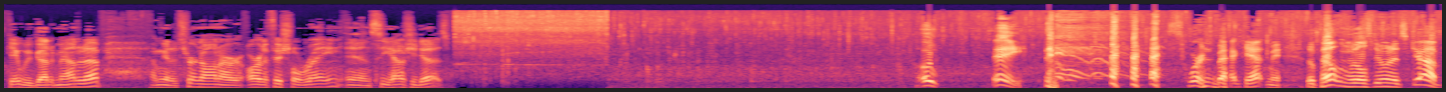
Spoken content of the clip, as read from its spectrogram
Okay, we've got it mounted up. I'm going to turn on our artificial rain and see how she does. Oh, hey, squirting back at me. The Pelton wheel's doing its job.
